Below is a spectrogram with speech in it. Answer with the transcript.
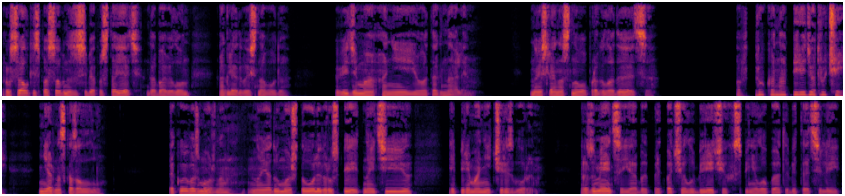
«Русалки способны за себя постоять», — добавил он, оглядываясь на воду. «Видимо, они ее отогнали. Но если она снова проголодается...» «А вдруг она перейдет ручей?» — нервно сказал Лу. «Такое возможно, но я думаю, что Оливер успеет найти ее и переманить через горы. Разумеется, я бы предпочел уберечь их с Пенелопой от обитателей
